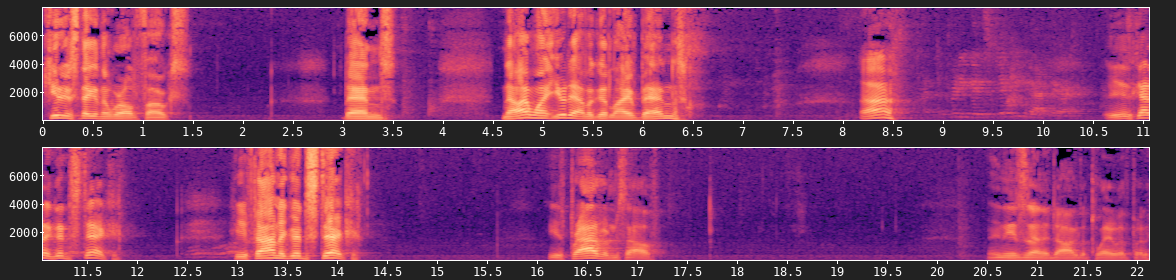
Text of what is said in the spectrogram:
cutest thing in the world, folks. Benz. Now I want you to have a good life, Benz. Huh? He's got a good stick. He found a good stick. He's proud of himself. He needs another dog to play with, but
